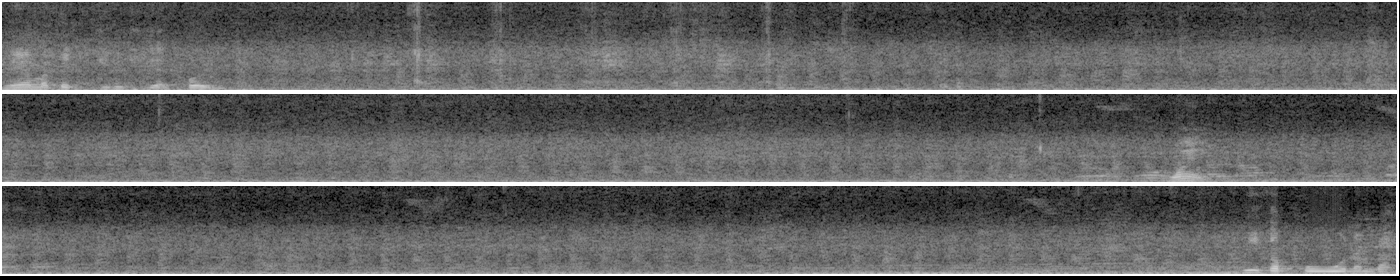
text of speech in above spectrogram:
เนี่ยมันจะกินเขียดเพิ่นไว้นี่กระปูน้ำนะ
